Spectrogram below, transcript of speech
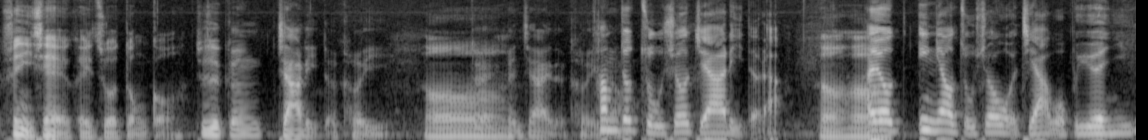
所以你现在也可以做动狗就是跟家里的可以，哦，对，跟家里的可以啊。他们就主修家里的啦，还有硬要主修我家，我不愿意。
